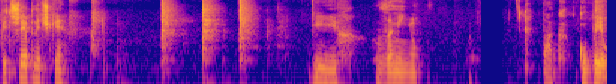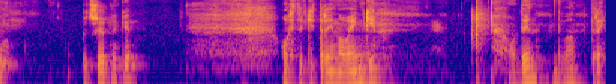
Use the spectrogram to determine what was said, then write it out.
підшипнички і їх заміню. Так, купив підшипники. Ось такі три новенькі. Один, два, три.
